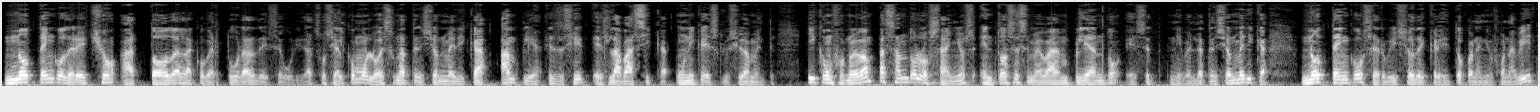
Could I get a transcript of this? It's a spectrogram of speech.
no tengo derecho a toda la cobertura de seguridad social como lo es una atención médica amplia, es decir, es la básica, única y exclusivamente. Y conforme van pasando los años, entonces se me va ampliando ese nivel de atención médica. No tengo servicio de crédito con el Infonavit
